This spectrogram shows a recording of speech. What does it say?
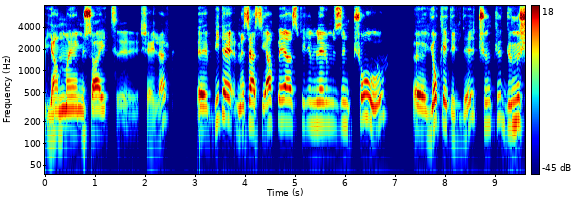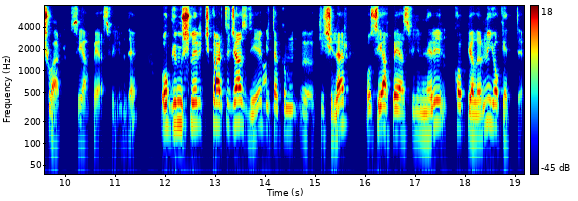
yanmaya müsait e, şeyler. E, bir de mesela siyah beyaz filmlerimizin çoğu e, yok edildi. Çünkü gümüş var siyah beyaz filmde. O gümüşleri çıkartacağız diye bir takım e, kişiler o siyah beyaz filmleri kopyalarını yok etti.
